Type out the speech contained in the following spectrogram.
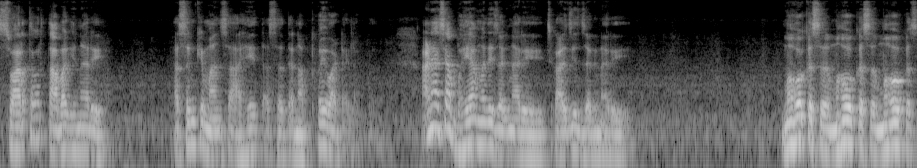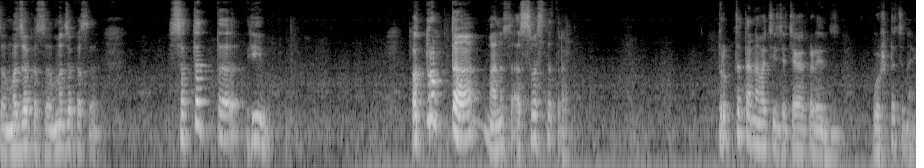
स्वार्थावर ताबा घेणारे असंख्य माणसं आहेत असं त्यांना भय वाटायला लागतं आणि अशा भयामध्ये जगणारे काळजीत जगणारे मह कसं मह कसं महो कसं मज कसं मज कसं सतत ही अतृप्त माणूस अस्वस्थच राहतो तृप्तता नावाची ज्याच्याकडे गोष्टच नाही.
